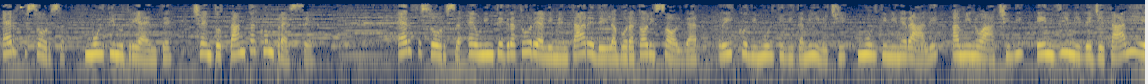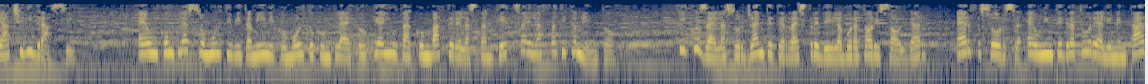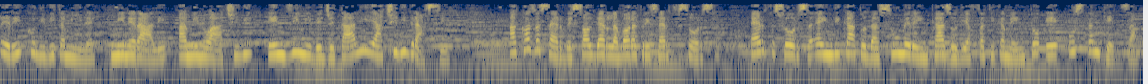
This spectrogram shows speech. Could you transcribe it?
Earth Source, multinutriente, 180 compresse. Earth Source è un integratore alimentare dei laboratori Solgar, ricco di multivitaminici, multiminerali, aminoacidi, enzimi vegetali e acidi grassi. È un complesso multivitaminico molto completo che aiuta a combattere la stanchezza e l'affaticamento. Che cos'è la sorgente terrestre dei laboratori Solgar? Earth Source è un integratore alimentare ricco di vitamine, minerali, aminoacidi, enzimi vegetali e acidi grassi. A cosa serve Solgar Laboratories Earth Source? Earth Source è indicato da assumere in caso di affaticamento e o stanchezza.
